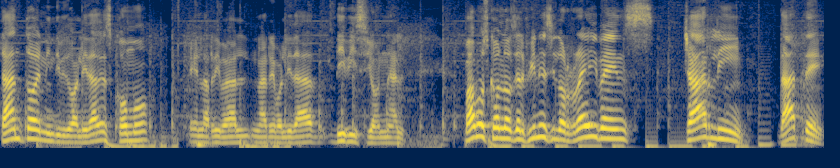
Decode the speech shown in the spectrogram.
tanto en individualidades como en la, rival, en la rivalidad divisional. Vamos con los Delfines y los Ravens. Charlie, date.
